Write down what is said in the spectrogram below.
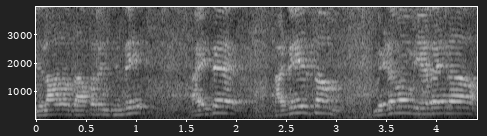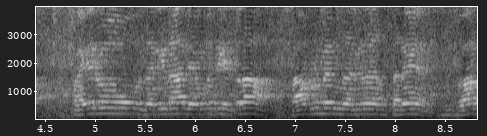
జిల్లాలో దాపరించింది. అయితే కనీసం మినిమం ఏదైనా ఫైర్ జరిగినా లేకపోతే ఇతర ప్రాబ్లం ఏం జరిగినా సరే ఇవాళ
